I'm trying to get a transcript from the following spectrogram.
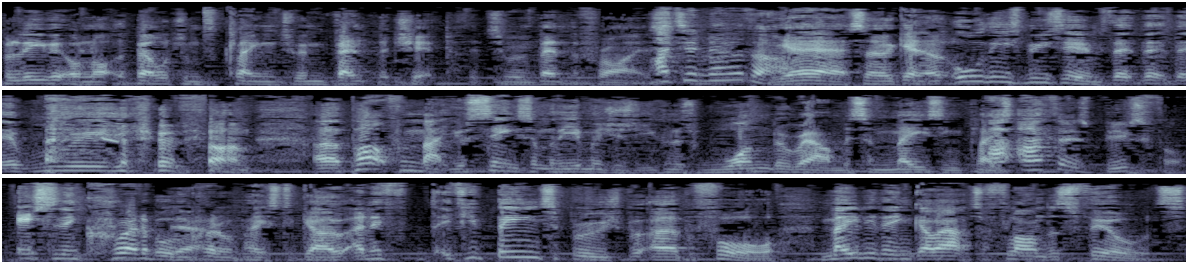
Believe it or not, the Belgians claim to invent the chip, to invent the fries. I didn't know that. Yeah, so again, all these museums, they're, they're, they're really good fun. Uh, apart from that, you're seeing some of the images that you can just wander around this amazing place. I, I thought it was beautiful. It's an incredible, Yeah. incredible place to go. And if, if you've been to Bruges uh, before, maybe then go out to Flanders Fields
